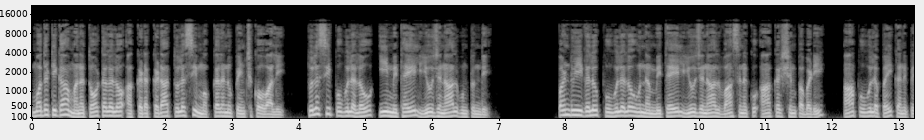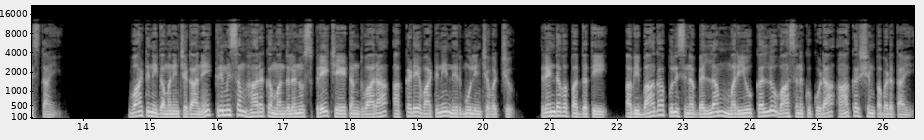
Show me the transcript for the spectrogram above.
మొదటిగా మన తోటలలో అక్కడక్కడా తులసి మొక్కలను పెంచుకోవాలి. తులసి పువ్వులలో ఈ మిథైల్ యూజనాల్ ఉంటుంది. పండు ఈగలు పువ్వులలో ఉన్న మిథైల్ యూజనాల్ వాసనకు ఆకర్షింపబడి ఆ పువ్వులపై కనిపిస్తాయి. వాటిని గమనించగానే క్రిమిసంహారక మందులను స్ప్రే చేయటం ద్వారా అక్కడే వాటిని నిర్మూలించవచ్చు. రెండవ పద్ధతి అవి బాగా పులిసిన బెల్లం మరియు కల్లు వాసనకు కూడా ఆకర్షింపబడతాయి.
